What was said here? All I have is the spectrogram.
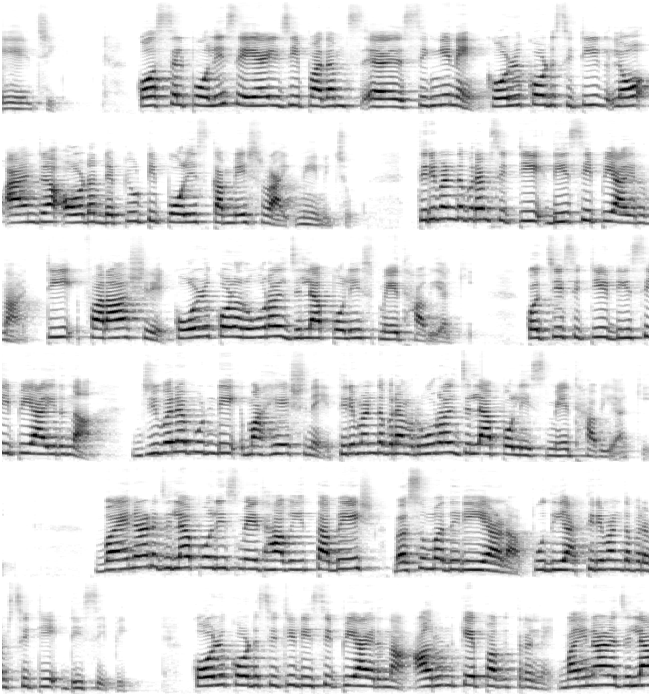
I A G. Coastal police A I G Padam സിംഗിനെ Kozhikode city law and order deputy police കമ്മീഷണറായി നിയമിച്ചു. Thiruvananthapuram city D C P ആയിരുന്ന ടി ഫറാഷിനെ കോഴിക്കോട് റൂറൽ ജില്ലാ പോലീസ് മേധാവിയാക്കി. Kochi city D C P ആയിരുന്ന ജീവനപുണ്ടി മഹേഷിനെ തിരുവനന്തപുരം റൂറൽ ജില്ലാ പോലീസ് മേധാവിയാക്കി. വയനാട് ജില്ലാ പോലീസ് മേധാവി തബേഷ് ബസുമതിരിയാണ് പുതിയ Thiruvananthapuram city D Kozhikode city D C P ആയിരുന്ന അരുൺ കെ പവിത്രനെ വയനാട് ജില്ലാ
